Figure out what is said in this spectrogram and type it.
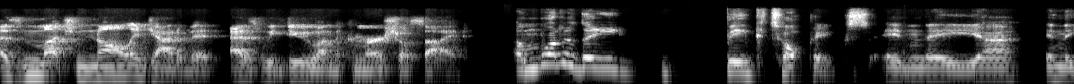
as much knowledge out of it as we do on the commercial side. And what are the big topics in the uh, in the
